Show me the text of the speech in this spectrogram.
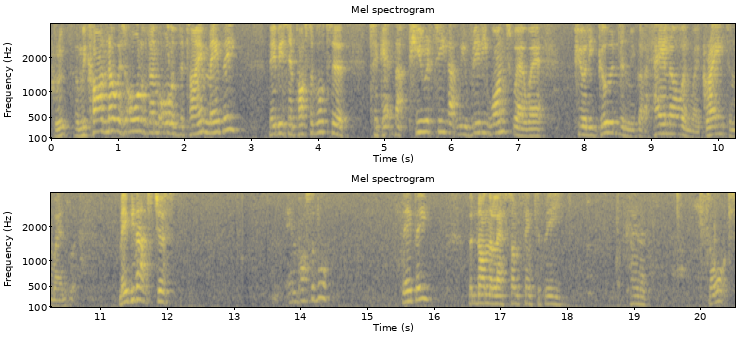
group, and we can't notice all of them all of the time. Maybe, maybe it's impossible to to get that purity that we really want, where we're purely good and we've got a halo and we're great, and when maybe that's just impossible. Maybe, but nonetheless something to be kind of sort.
